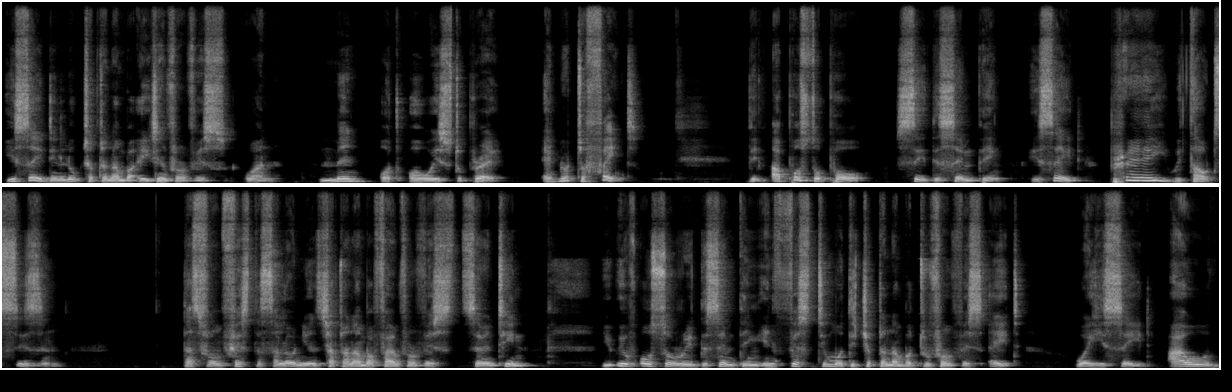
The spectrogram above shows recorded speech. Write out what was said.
He said in Luke chapter number 18 from verse 1 Men ought always to pray and not to faint. The Apostle Paul said the same thing. He said, Pray without ceasing. That's from First Thessalonians chapter number 5 from verse 17. You have also read the same thing in First Timothy chapter number 2 from verse 8, where he said, I will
